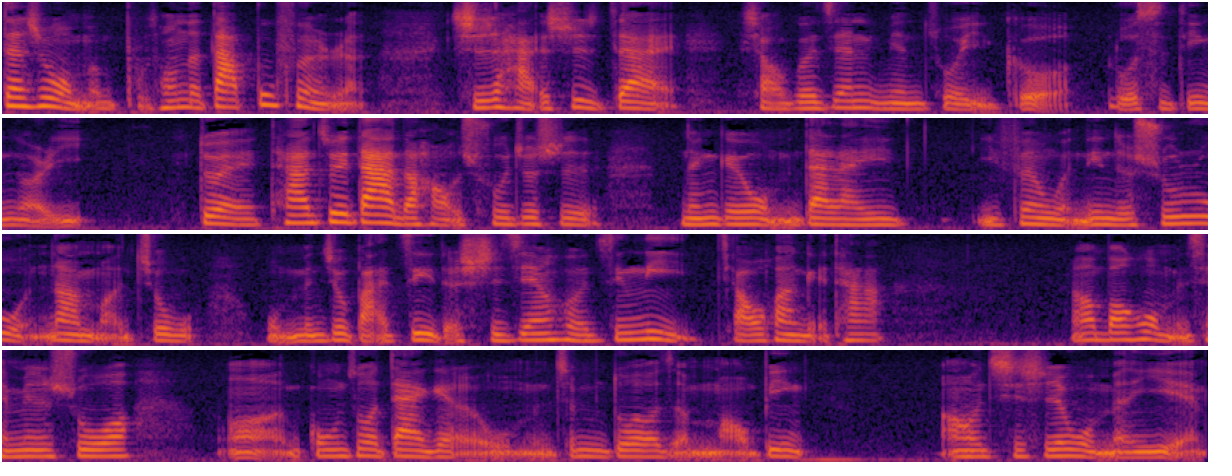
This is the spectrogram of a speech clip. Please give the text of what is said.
但是我们普通的大部分人，其实还是在小隔间里面做一个螺丝钉而已。对它最大的好处就是能给我们带来一一份稳定的输入，那么就我们就把自己的时间和精力交换给他。然后包括我们前面说，嗯，工作带给了我们这么多的毛病，然后其实我们也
